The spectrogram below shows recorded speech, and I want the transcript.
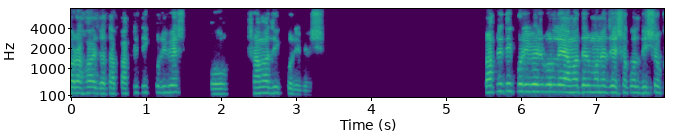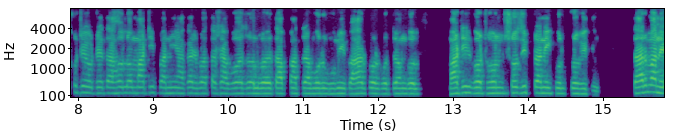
করা হয়, যথা প্রাকৃতিক পরিবেশ ও সামাজিক পরিবেশ। প্রাকৃতিক পরিবেশ বললে আমাদের মনে যে সকল দৃশ্য ফুটে ওঠে তা হলো মাটি, পানি, আকাশ, বাতাস, আবহাওয়া, জলবায়ু, তাপমাত্রা, মরুভূমি, পাহাড়, পর্বত, জঙ্গল মাটির গঠন, সজীব প্রাণীকুল প্রভৃতি। তার মানে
